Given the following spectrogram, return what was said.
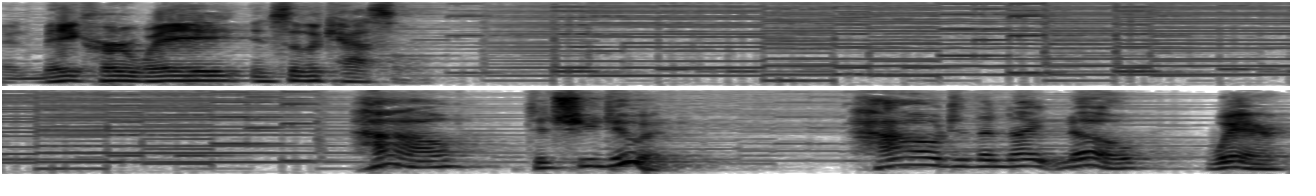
and make her way into the castle. How did she do it? How did the knight know where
